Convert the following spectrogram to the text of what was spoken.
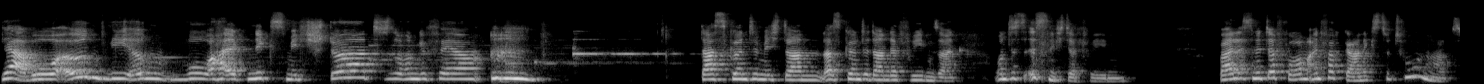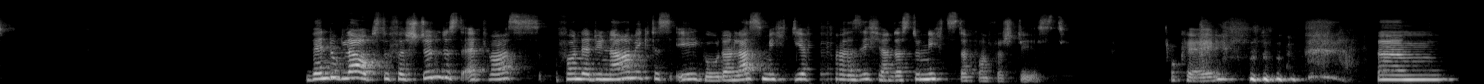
ja, wo irgendwie irgendwo halt nichts mich stört, so ungefähr. Das könnte mich dann, das könnte dann der Frieden sein. Und es ist nicht der Frieden, weil es mit der Form einfach gar nichts zu tun hat. Wenn du glaubst, du verstündest etwas von der Dynamik des Ego, dann lass mich dir versichern, dass du nichts davon verstehst. Okay. ähm,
